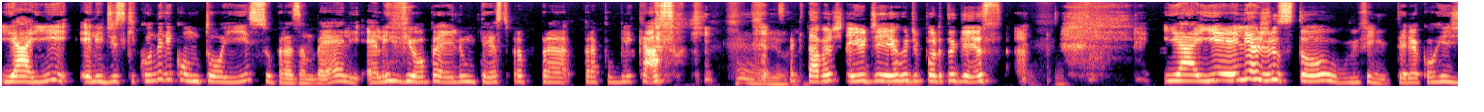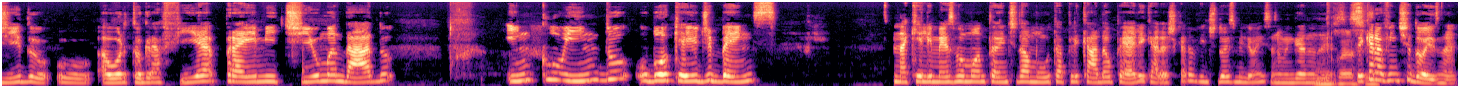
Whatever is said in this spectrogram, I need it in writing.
E aí ele disse que quando ele contou isso para Zambelli, ela enviou para ele um texto para publicar, só que, só que tava cheio de erro de português. E aí ele ajustou, enfim, teria corrigido o, a ortografia para emitir o mandado, incluindo o bloqueio de bens naquele mesmo montante da multa aplicada ao PL, que era, acho que era 22 milhões, se não me engano. Né? Sei assim. que era 22, né?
